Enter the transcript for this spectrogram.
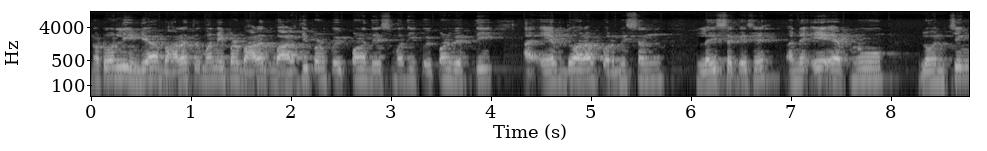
નોટ ઓન્લી ઇન્ડિયા, ભારતમાં નહીં, પણ ભારત બહારથી પણ કોઈ પણ દેશમાંથી કોઈ પણ વ્યક્તિ આ એપ દ્વારા પરમિશન લઈ શકે છે અને એ એપનું લોન્ચિંગ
